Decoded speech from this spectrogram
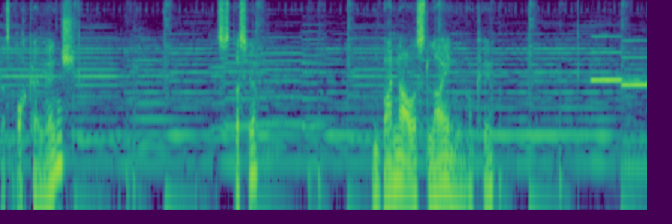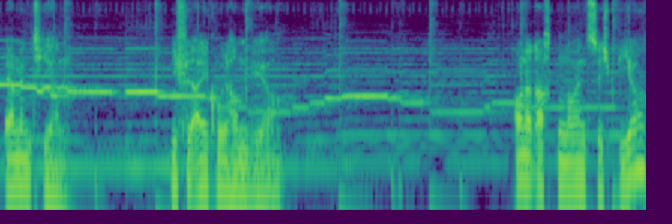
Das braucht kein Mensch. Was ist das hier? Ein Banner aus Leinen, okay. Fermentieren. Wie viel Alkohol haben wir? 198 Bier.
